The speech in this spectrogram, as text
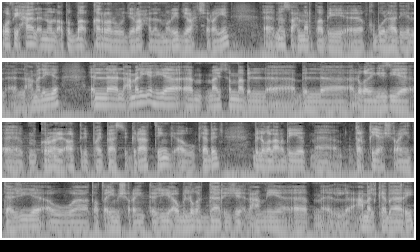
وفي حال إنه الأطباء قرروا جراحه للمريض جراحة الشرايين. آه، ننصح المرضى بقبول هذه العملية. العملية هي ما يسمى باللغة الإنجليزية coronary artery bypass grafting أو كابج باللغة العربية ترقيع الشرايين التاجية أو تطعيم الشرايين التاجية أو باللغة الدارجة العامية عمل كباري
